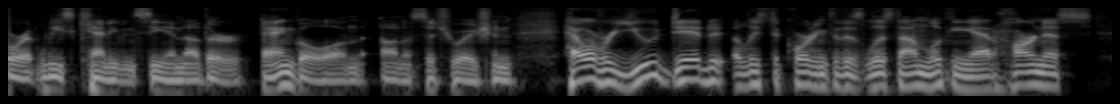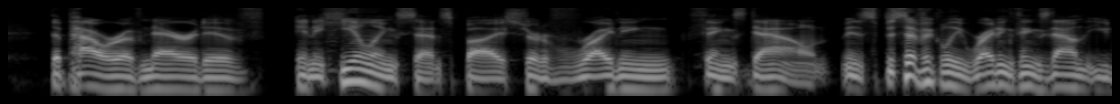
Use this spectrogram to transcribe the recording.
or at least can't even see another angle on on a situation. However, you did at least according to this list I'm looking at harness the power of narrative in a healing sense by sort of writing things down, and specifically writing things down that you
